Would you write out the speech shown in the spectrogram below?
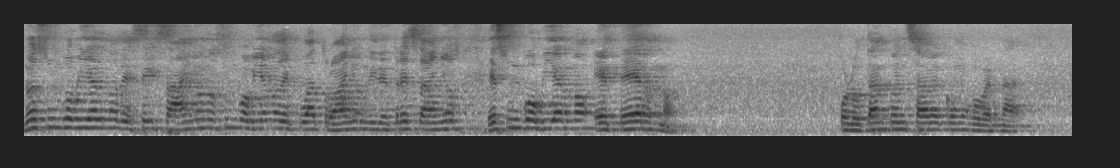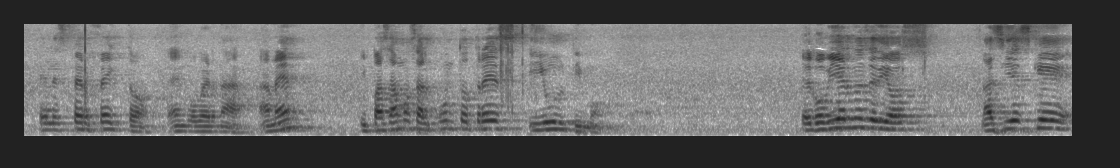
No es un gobierno de seis años, no es un gobierno de cuatro años ni de tres años, es un gobierno eterno. Por lo tanto, Él sabe cómo gobernar. Él es perfecto en gobernar. Amén. Y pasamos al punto tres y último. El gobierno es de Dios, así es que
